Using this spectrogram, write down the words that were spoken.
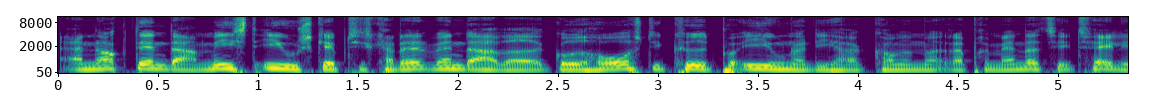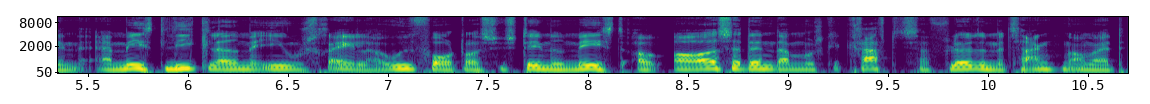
er nok den, der er mest EU-skeptisk, har den, der har været gået hårdest i kødet på EU, når de har kommet med reprimander til Italien, er mest ligeglad med EU's regler og udfordrer systemet mest, og, og også er den, der måske kraftigt har flyttet med tanken om, at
